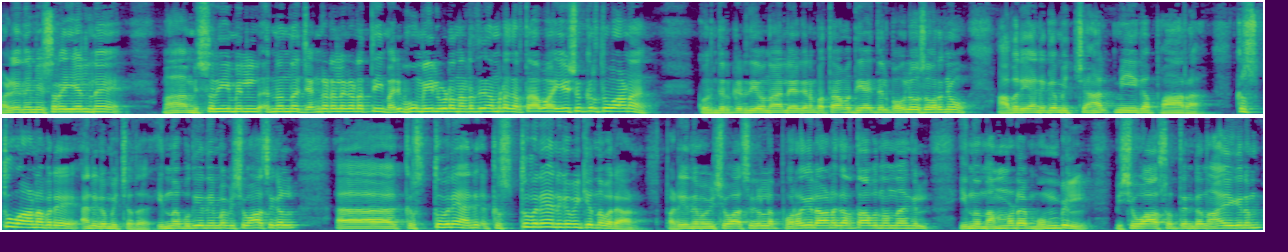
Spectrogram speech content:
പഴയ നിയമ ഇസ്രയേലിനെ മിശ്രീമിൽ നിന്ന് ചെങ്കടൽ കടത്തി മരുഭൂമിയിലൂടെ നടത്തി നമ്മുടെ കർത്താവായ യേശു ക്രിസ്തുവാണ് കുരിന്തിർക്ക് എഴുതിയ ഒന്നാം ലേഖനം പത്താം അധ്യായത്തിൽ പൗലോസ് പറഞ്ഞു അവരെ അനുഗമിച്ച ആത്മീക പാറ. ക്രിസ്തുവാണ് അവരെ അനുഗമിച്ചത്. ഇന്ന് പുതിയ നിയമവിശ്വാസികൾ ക്രിസ്തുവിനെ അനു ക്രിസ്തുവിനെ അനുഗമിക്കുന്നവരാണ്. പഴയ നിയമവിശ്വാസികളുടെ പുറകിലാണ് കർത്താവ് നിന്നതെങ്കിൽ ഇന്ന് നമ്മുടെ മുമ്പിൽ വിശ്വാസത്തിന്റെ നായകനും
